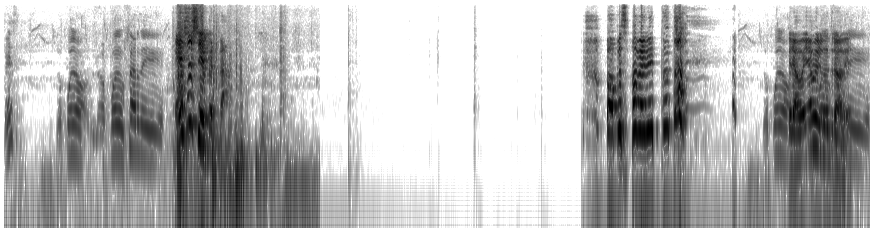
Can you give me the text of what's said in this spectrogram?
¿Ves? Lo puedo, lo puedo usar de. Eso sí es verdad. Vamos a ver esto todo. Lo puedo, Espera, voy a lo verlo otra vez. de-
